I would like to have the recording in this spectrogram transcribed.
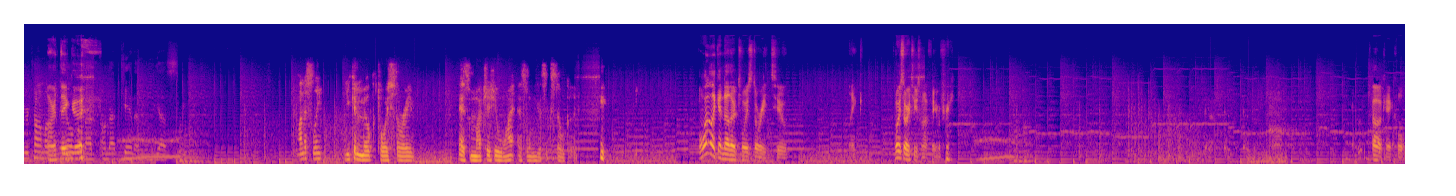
were talking about Aren't the they good? on that on that cannon, yes. Honestly, you can milk Toy Story as much as you want as long as it's still good. I want like another Toy Story 2. Like, Toy Story 2 is my favorite. Oh, okay, cool.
